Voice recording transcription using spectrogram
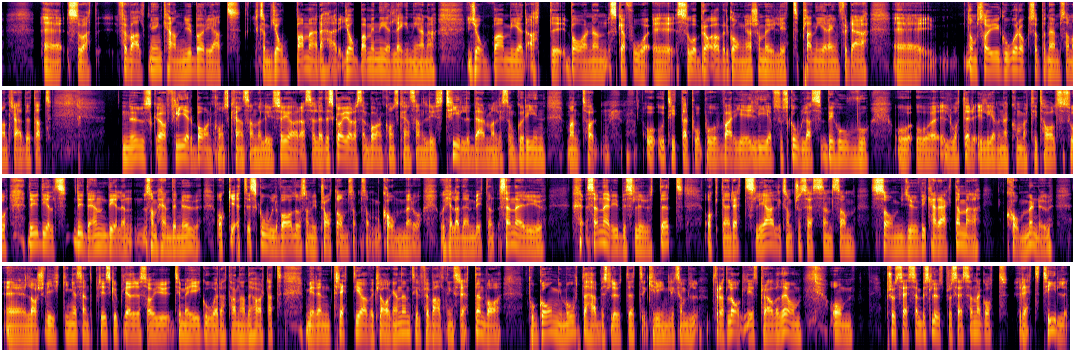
Eh, så att förvaltningen kan ju börja att liksom jobba med det här, jobba med nedläggningarna, jobba med att eh, barnen ska få eh, så bra övergångar som möjligt, planera inför det. Eh, de sa ju igår också på nämndsammanträdet att nu ska fler barnkonsekvensanalyser göras, eller det ska göras en barnkonsekvensanalys till där man liksom går in man tar, och, och tittar på, på varje elevs och skolas behov och, och, och, låter eleverna komma till tals. Så det är ju dels det är den delen som händer nu och ett skolval som vi pratar om som, som kommer och, och hela den biten. Sen är det ju Sen är det ju beslutet och den rättsliga liksom, processen som, som ju vi kan räkna med kommer nu. Eh, Lars Wikinge, Centerpartiets gruppledare, sa ju till mig igår att han hade hört att mer än 30 överklaganden till förvaltningsrätten var på gång mot det här beslutet kring, liksom, för att laglighetspröva det om, om processen, beslutsprocessen har gått rätt till.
